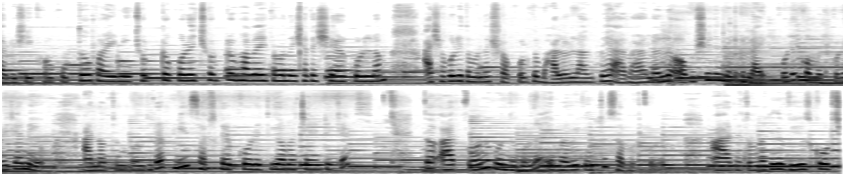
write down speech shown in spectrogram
আর বেশিক্ষণ করতেও পারিনি। ছোট্ট করে, ছোট্টভাবে তোমাদের সাথে শেয়ার করলাম। আশা করি তোমাদের সকলকে ভালো লাগবে। আর ভালো লাগলে অবশ্যই কিন্তু একটা লাইক করে কমেন্ট করে জানিও। আর নতুন বন্ধুরা প্লিজ সাবস্ক্রাইব করে দিও আমার চ্যানেলটিকে তো আর পুরনো বন্ধুগুলো এভাবে কিন্তু সাপোর্ট করো আর তোমরা কিন্তু ভিউজ করছ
